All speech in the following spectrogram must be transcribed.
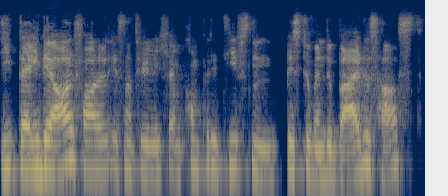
Die, der Idealfall ist natürlich am kompetitivsten bist du, wenn du beides hast.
